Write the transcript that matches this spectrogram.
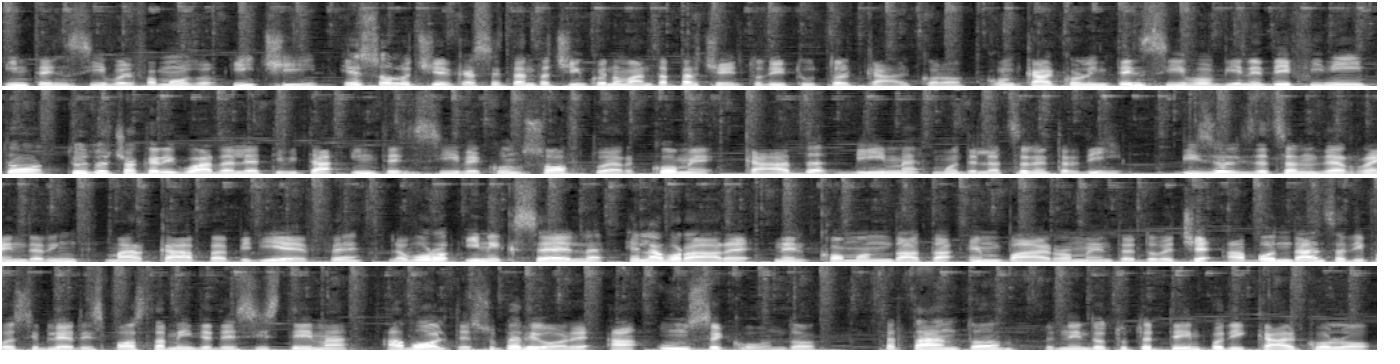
intensivo, il famoso IC, è solo circa il 75-90% di tutto il calcolo. Con calcolo intensivo viene definito tutto ciò che riguarda le attività intensive con software come CAD, BIM, modellazione 3D, visualizzazione del rendering, markup PDF, lavoro in Excel e lavorare nel Common Data Environment dove c'è abbondanza di possibile risposta media del sistema a volte superiore a un secondo. Pertanto, prendendo tutto il tempo di calcolo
